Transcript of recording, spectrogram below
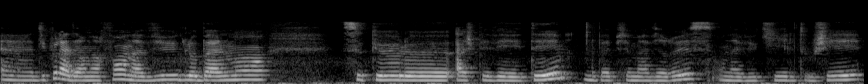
Euh, du coup, la dernière fois, on a vu globalement ce que le HPV était, le papillomavirus. On a vu qui il touchait,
